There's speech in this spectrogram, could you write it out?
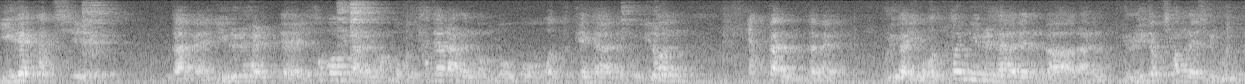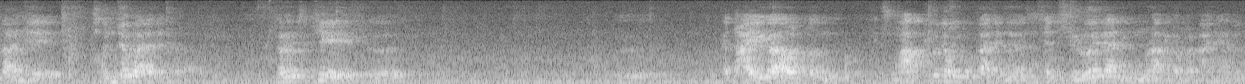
일의 가치, 그 다음에 일을 할 때 협업이라는 건 뭐고 타자라는 건 뭐고 어떻게 해야 되고 이런 약간 그 다음에 우리가 이 어떤 일을 해야 되는가라는 윤리적 차원의 질문까지 던져봐야 된다. 저는 특히 그, 그 그러니까 나이가 어떤 중학교 정도까지는 사실 진로에 대한 인문학 이런 걸 많이 하면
